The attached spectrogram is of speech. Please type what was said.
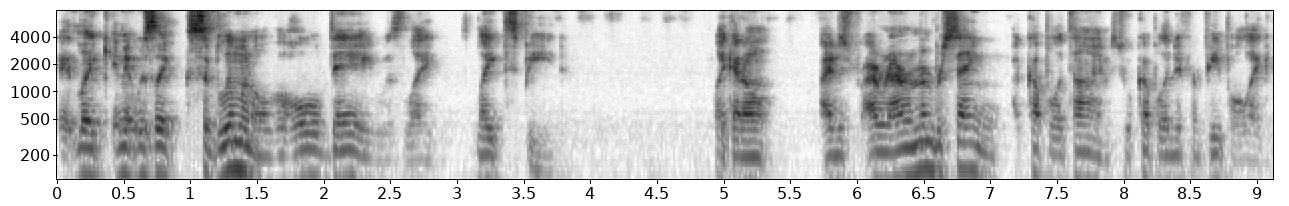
It like and it was like subliminal. The whole day was like light speed. Like I don't. I just I, remember saying a couple of times to a couple of different people like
